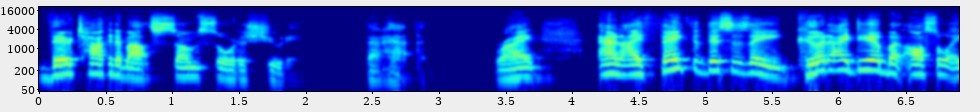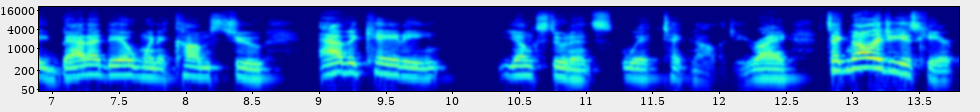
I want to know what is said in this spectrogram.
they're talking about some sort of shooting that happened, right? And I think that this is a good idea, but also a bad idea when it comes to advocating young students with technology, right? Technology is here.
